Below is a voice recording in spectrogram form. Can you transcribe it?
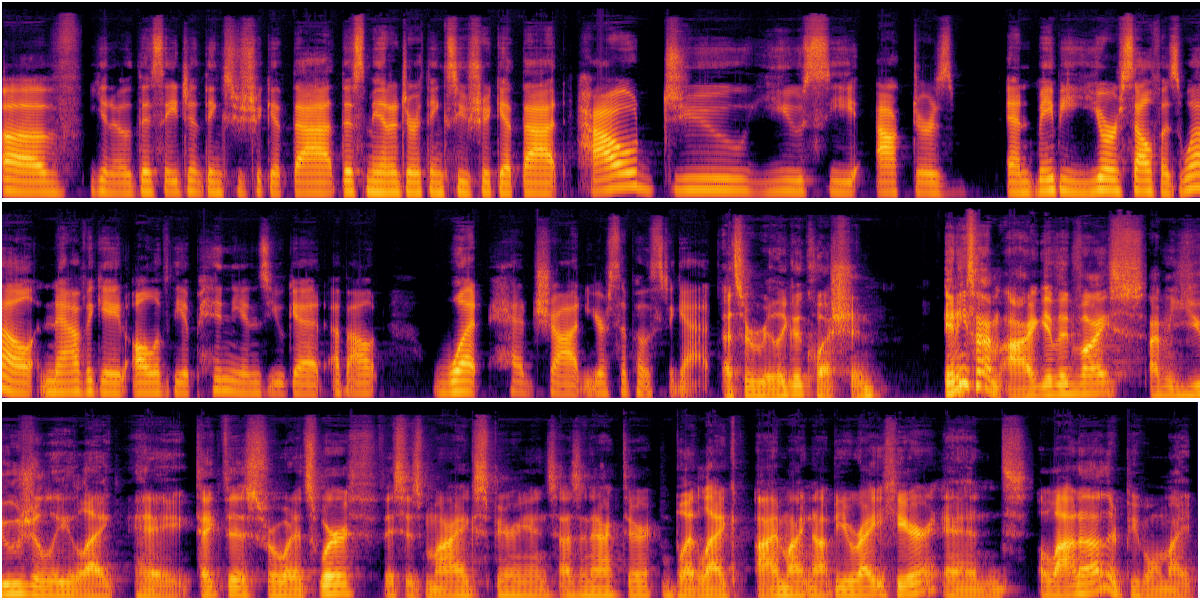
of, you know, this agent thinks you should get that. This manager thinks you should get that. How do you see actors and maybe yourself as well navigate all of the opinions you get about what headshot you're supposed to get? That's a really good question anytime I give advice, I'm usually like, hey, take this for what it's worth. This is my experience as an actor, but like I might not be right here and a lot of other people might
